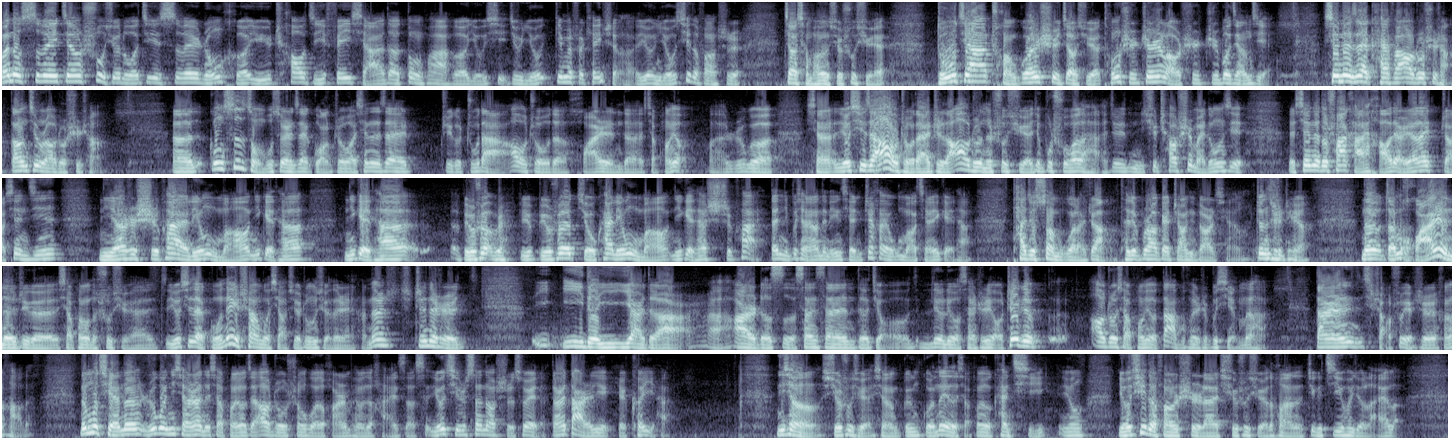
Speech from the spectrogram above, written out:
豌豆思维将数学逻辑思维融合于超级飞侠的动画和游戏，就游 gamification 啊，用游戏的方式教小朋友学数学，独家闯关式教学，同时真人老师直播讲解。现在在开发澳洲市场，刚进入澳洲市场。呃，公司总部虽然在广州啊，现在在。这个主打澳洲的华人的小朋友啊，如果想，尤其在澳洲，大家知道澳洲人的数学就不说了哈，就是你去超市买东西，现在都刷卡还好点，原来找现金，你要是十块零五毛，你给他，你给他，比如说不是，比如比如说九块零五毛，你给他十块，但你不想要那零钱，你正好有五毛钱也给他，他就算不过来账，他就不知道该找你多少钱了，真的是这样。那咱们华人的这个小朋友的数学，尤其在国内上过小学、中学的人啊，那真的是。一一得一，一二得二啊，二二得四，三三得九，六六三十六。这个澳洲小朋友大部分是不行的哈，当然少数也是很好的。那目前呢，如果你想让你的小朋友在澳洲生活的华人朋友的孩子，尤其是三到十岁的，当然大人也也可以哈。你想学数学，想跟国内的小朋友看齐，用游戏的方式来学数学的话呢，这个机会就来了。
